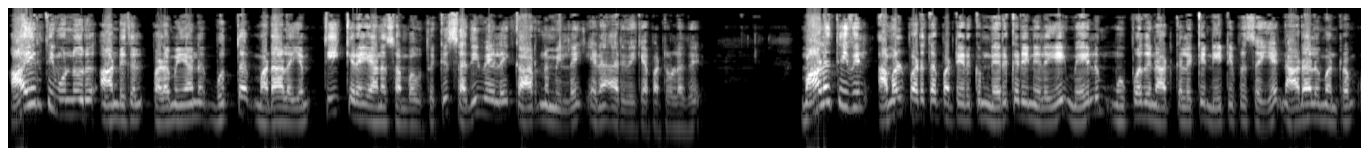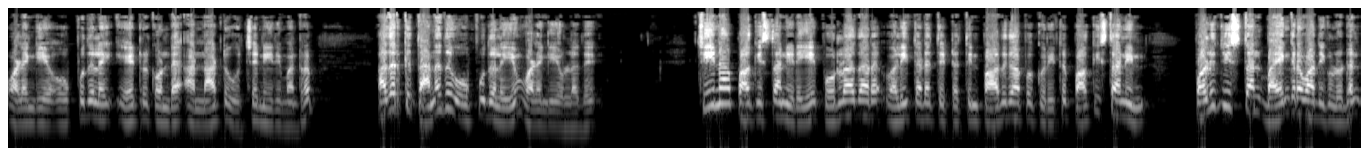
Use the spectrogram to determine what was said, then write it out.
ஆயிரத்தி முன்னூறு ஆண்டுகள் பழமையான புத்த மடாலயம் தீக்கிரையான சம்பவத்துக்கு சதிவேலை காரணமில்லை என அறிவிக்கப்பட்டுள்ளது. மாலத்தீவில் அமல்படுத்தப்பட்டிருக்கும் நெருக்கடி நிலையை மேலும் முப்பது நாட்களுக்கு நீட்டிப்பு செய்ய நாடாளுமன்றம் வழங்கிய ஒப்புதலை ஏற்றுக்கொண்ட அந்நாட்டு உச்சநீதிமன்றம் அதற்கு தனது ஒப்புதலையும் வழங்கியுள்ளது. சீனா பாகிஸ்தான் இடையே பொருளாதார வழித்தட திட்டத்தின் பாதுகாப்பு குறித்து பாகிஸ்தானின் பலுஜிஸ்தான் பயங்கரவாதிகளுடன்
